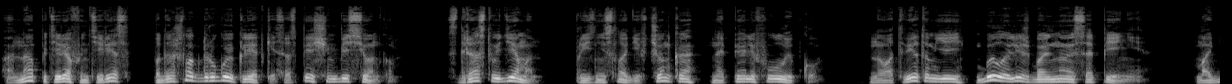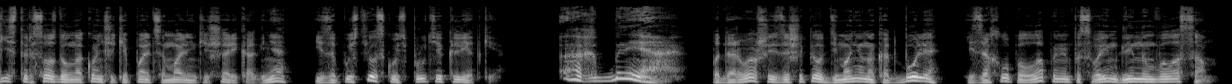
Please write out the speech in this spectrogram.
Она, потеряв интерес, подошла к другой клетке со спящим бесенком. «Здравствуй, демон!» – произнесла девчонка, напялив улыбку. Но ответом ей было лишь больное сопение. Магистр создал на кончике пальца маленький шарик огня и запустил сквозь прутья клетки. «Ах, бля!» Подорвавшись, зашипел демоненок от боли и захлопал лапами по своим длинным волосам.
